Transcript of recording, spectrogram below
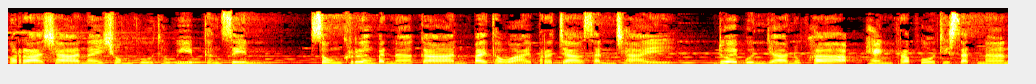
พระราชาในชมพูทวีปทั้งสิ้นส่งเครื่องบรรณาการไปถวายพระเจ้าสัญชัย ด้วยบุญญาณุภาพแห่งพระโพธิสัตว์นั้น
